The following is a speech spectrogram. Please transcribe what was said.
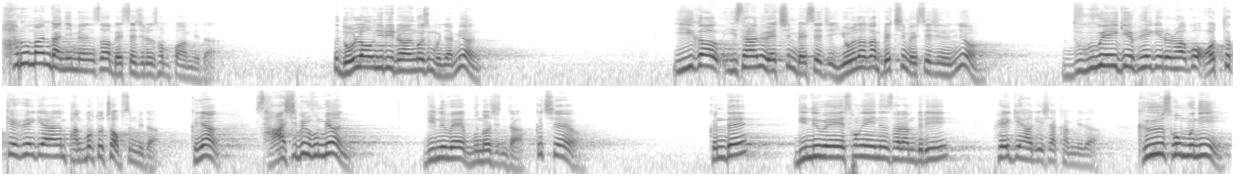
하루만 다니면서 메시지를 선포합니다. 놀라운 일이 일어나는 것은 뭐냐면 이가 이 사람이 외친 메시지, 요나가 외친 메시지는요. 누구에게 회개를 하고 어떻게 회개하는 방법조차 없습니다. 그냥 40일 후면 니느웨 무너진다. 끝이에요. 근데 니느웨의 성에 있는 사람들이 회개하기 시작합니다. 그 소문이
